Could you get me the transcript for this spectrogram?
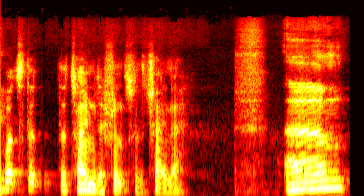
What's the, the time difference with China? Um,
